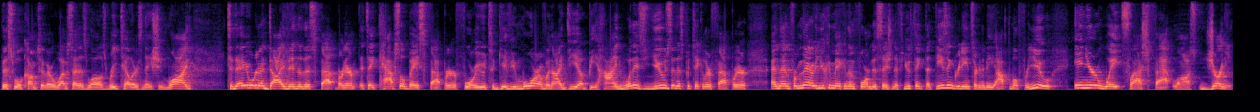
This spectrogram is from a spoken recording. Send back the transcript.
This will come to their website as well as retailers nationwide. Today we're going to dive into this fat burner. It's a capsule-based fat burner for you to give you more of an idea behind what is used in this particular fat burner. And then from there, you can make an informed decision if you think that these ingredients are going to be optimal for you in your weight slash fat loss journey.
